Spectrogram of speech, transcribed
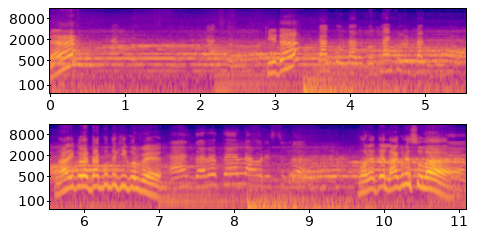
হ্যাঁ? কি এটা? ডাকবো ডাকবো নাইকুলো ডাকবো নারী করে ডাকবতে কি করবেন? হ্যাঁ ঘরেতে লাগরে চুলা। হ্যাঁ।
